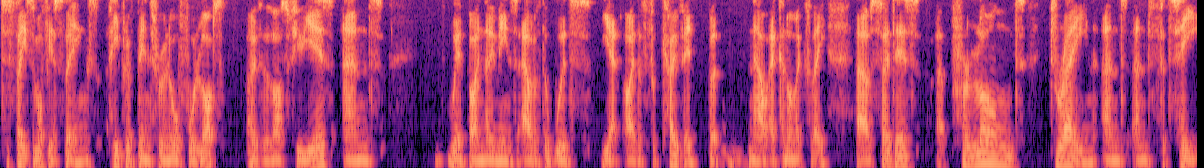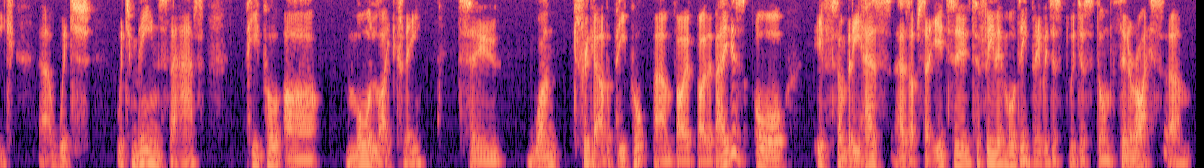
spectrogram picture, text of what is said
to state some obvious things, people have been through an awful lot over the last few years, and we're by no means out of the woods yet, either for COVID, but now economically. Uh, so, there's a prolonged drain and, and fatigue, uh, which, which means that people are more likely to one trigger other people um, by by their behaviours, or if somebody has has upset you, to to feel it more deeply. We're just we're just on thinner ice um,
